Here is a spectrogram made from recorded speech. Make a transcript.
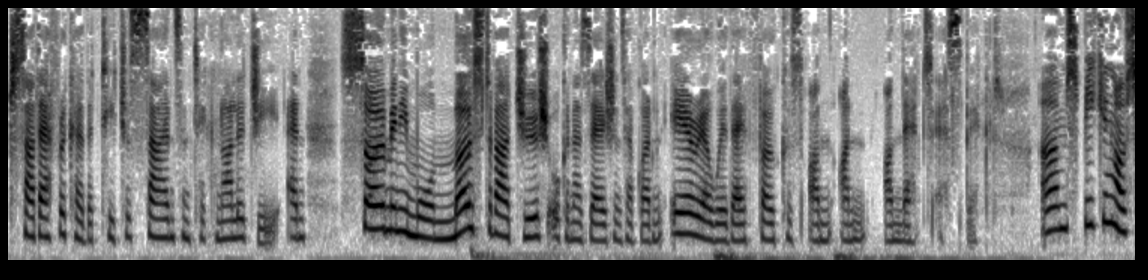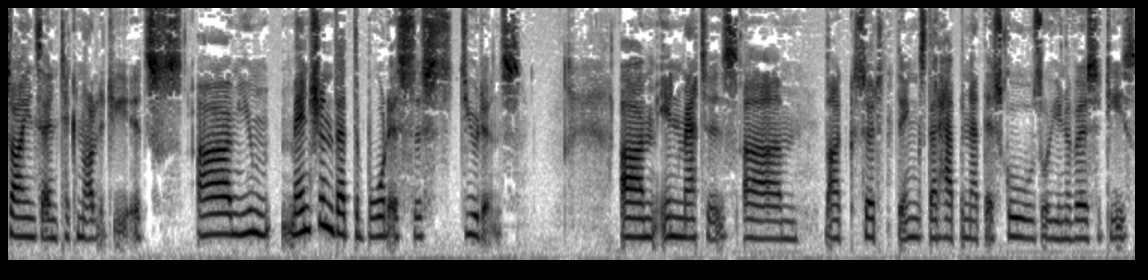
South Africa that teaches science and technology and so many more. Most of our Jewish organizations have got an area where they focus on, on, on that aspect. Um, speaking of science and technology, it's um, you mentioned that the board assists students um, in matters um, like certain things that happen at their schools or universities.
